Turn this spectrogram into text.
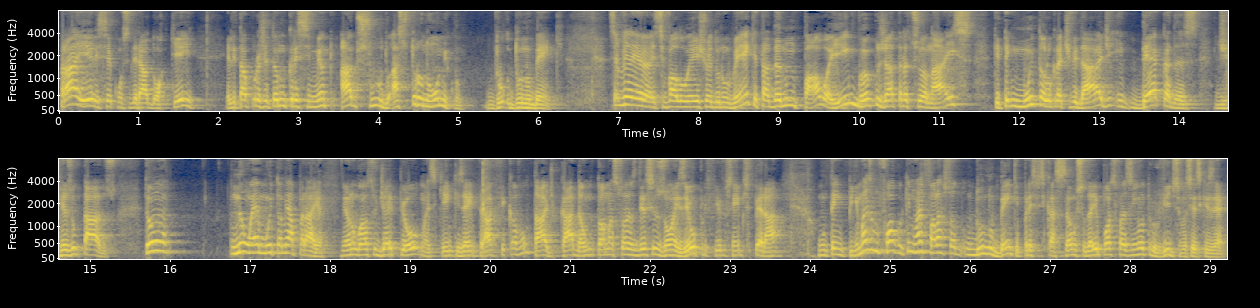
para ele ser considerado ok, ele está projetando um crescimento absurdo, astronômico do, do Nubank. Você vê esse valuation do Nubank, está dando um pau aí em bancos já tradicionais que tem muita lucratividade e décadas de resultados. Então, não é muito a minha praia. Eu não gosto de IPO, mas quem quiser entrar, fica à vontade. Cada um toma suas decisões. Eu prefiro sempre esperar um tempinho. Mas o foco aqui não é falar só do Nubank, precificação, isso daí eu posso fazer em outro vídeo se vocês quiserem.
